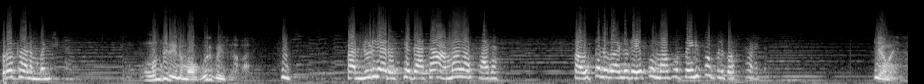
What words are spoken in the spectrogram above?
పూర్వకాలం మనిషి కాదు. ముందు నేను మా ఊరు వెళ్ళి రావాలి. హ్మ్. అల్లుడు గారు వచ్చేదాకా అమావా సాగదు కౌసల వాళ్ళు రేపు మాపు పెళ్ళి చూపులకు వస్తారట ఏమైనా?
